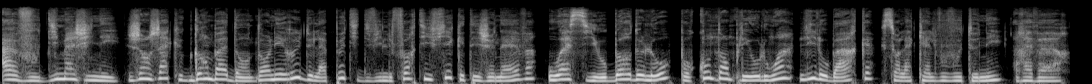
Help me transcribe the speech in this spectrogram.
À vous d'imaginer Jean-Jacques gambadant dans les rues de la petite ville fortifiée qu'était Genève, ou assis au bord de l'eau pour contempler au loin l'île aux barques sur laquelle vous vous tenez rêveur.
